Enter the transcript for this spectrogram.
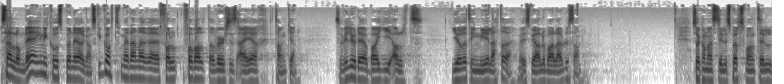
Selv om det egentlig korresponderer ganske godt med den eh, forvalter versus eier-tanken. Så vil jo det å bare gi alt gjøre ting mye lettere hvis vi alle bare levde sånn. Så kan man stille spørsmål til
